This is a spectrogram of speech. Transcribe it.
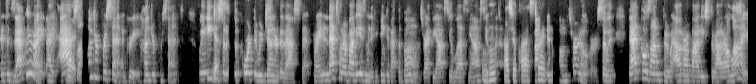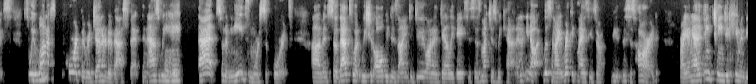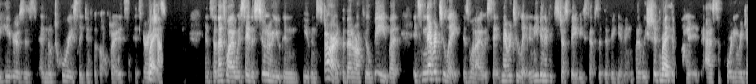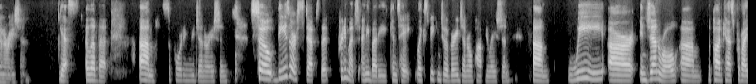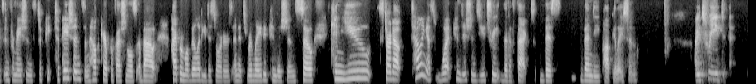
that's exactly right i absolutely right. 100% agree 100% we need yes. to sort of support the regenerative aspect, right? And that's what our body is. I mean, if you think about the bones, right? The osteoblast, the osteoclast. Mm-hmm. Osteoclast, right. Bone turnover. So it, that goes on throughout our bodies, throughout our lives. So we mm-hmm. want to support the regenerative aspect. And as we mm-hmm. age, that sort of needs more support. Um, and so that's what we should all be designed to do on a daily basis as much as we can. And, you know, listen, I recognize these are, this is hard, right? I mean, I think changing human behaviors is notoriously difficult, right? It's, it's very right. challenging and so that's why i always say the sooner you can you can start the better off you'll be but it's never too late is what i always say never too late and even if it's just baby steps at the beginning but we should right. think about it as supporting regeneration Yes, I love that. Um, supporting regeneration. So these are steps that pretty much anybody can take, like speaking to a very general population. Um, we are, in general, um, the podcast provides information to, to patients and healthcare professionals about hypermobility disorders and its related conditions. So, can you start out telling us what conditions you treat that affect this bendy population? I treat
